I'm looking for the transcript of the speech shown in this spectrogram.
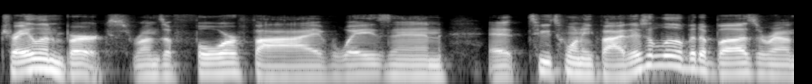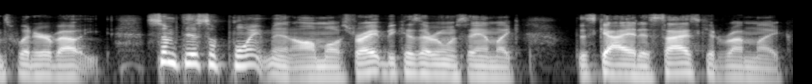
Treylon Burks runs a 4 5, weighs in at 225. There's a little bit of buzz around Twitter about some disappointment almost, right? Because everyone's saying, like, this guy at his size could run like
